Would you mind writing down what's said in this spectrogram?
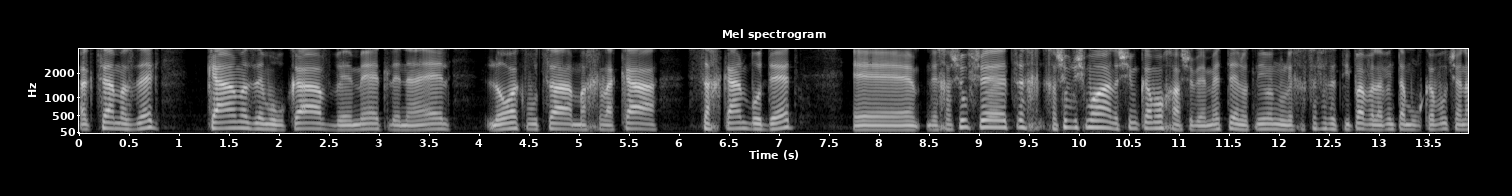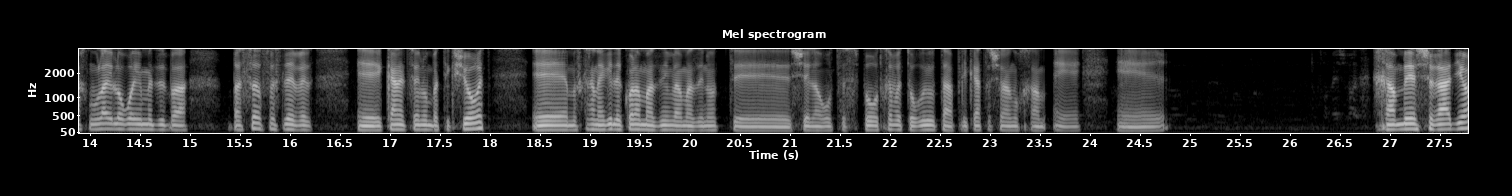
על קצה המזלג, כמה זה מורכב באמת לנהל לא רק קבוצה, מחלקה, שחקן בודד. אה, וחשוב שצריך, חשוב לשמוע אנשים כמוך, שבאמת אה, נותנים לנו להיחשף לזה טיפה ולהבין את המורכבות, שאנחנו אולי לא רואים את זה בסרפס לבל כאן אצלנו בתקשורת. אה, אז ככה נגיד לכל המאזינים והמאזינות אה, של ערוץ הספורט, חבר'ה, תורידו את האפליקציה שלנו, אה, אה, חמש רדיו,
